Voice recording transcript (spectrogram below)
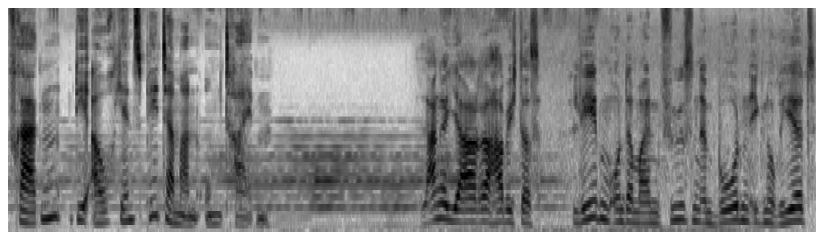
Fragen, die auch Jens Petermann umtreiben. Lange Jahre habe ich das Leben unter meinen Füßen im Boden ignoriert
